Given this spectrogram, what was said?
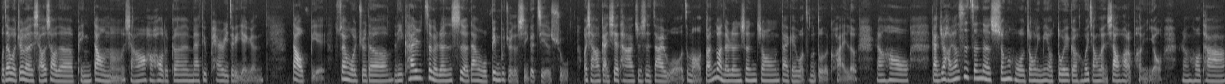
我在我这个小小的频道呢，想要好好的跟 Matthew Perry 这个演员道别。虽然我觉得离开这个人世，但我并不觉得是一个结束。我想要感谢他，就是在我这么短短的人生中带给我这么多的快乐。然后感觉好像是真的，生活中里面有多一个很会讲冷笑话的朋友。然后他，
